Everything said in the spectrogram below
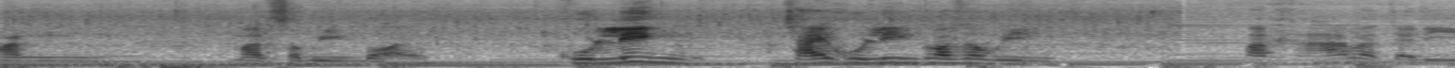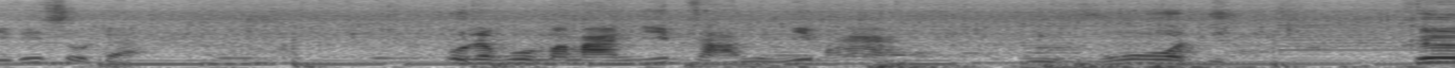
มันมันสวิงบ่อยคูลลิ่งใช้คูลลิ่งก็สวิงปลาคาร์ฟอะจะดีที่สุดอะอุณหภูมิประมาณ 23ถึง25โคตรคือ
